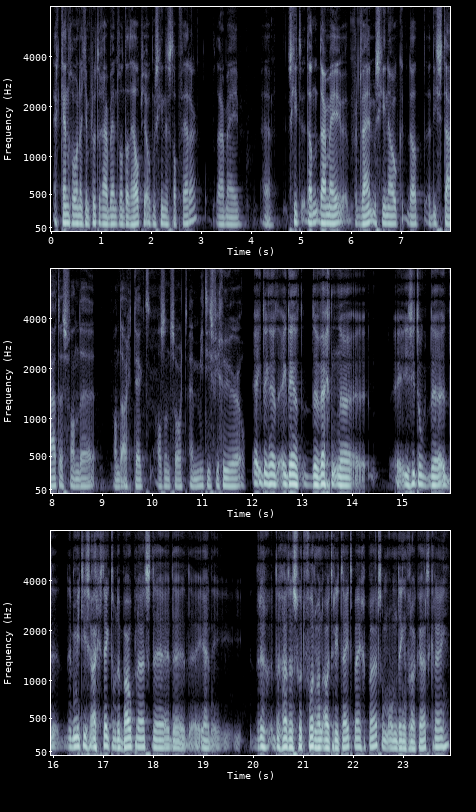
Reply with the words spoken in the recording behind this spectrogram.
erken gewoon dat je een ploeteraar bent, want dat helpt je ook misschien een stap verder. Daarmee uh, schiet, dan daarmee verdwijnt misschien ook dat uh, die status van de van de architect als een soort mythisch figuur. Ik denk dat ik denk dat de weg naar je ziet ook de, de, de mythische architect op de bouwplaats. De, de, de ja, er, er gaat een soort vorm van autoriteit bij gepaard om, om dingen voor elkaar te krijgen.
